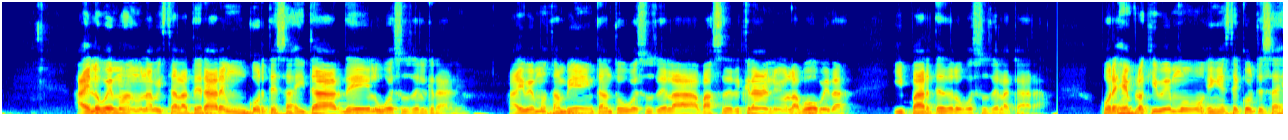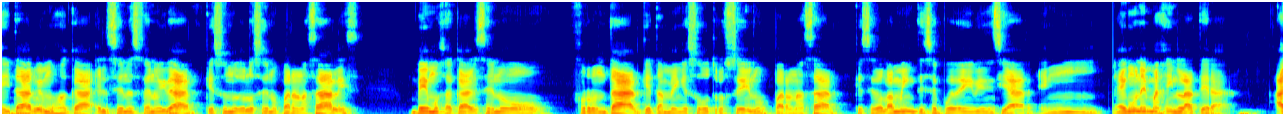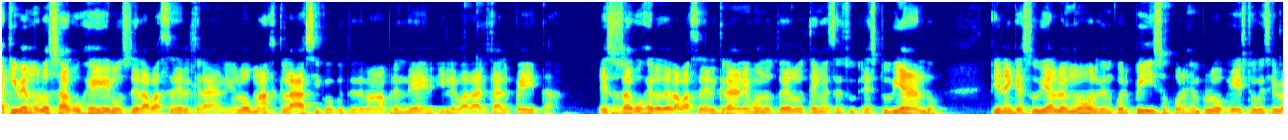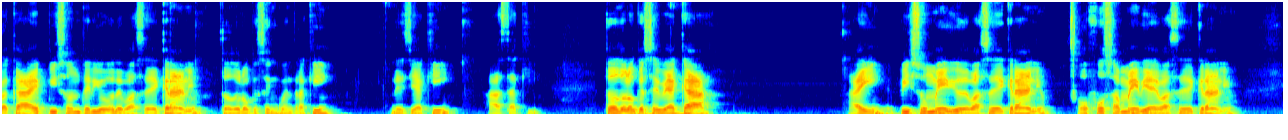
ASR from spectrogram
Ahí lo vemos en una vista lateral en un corte sagital de los huesos del cráneo. Ahí vemos también tanto huesos de la base del cráneo, la bóveda y parte de los huesos de la cara. Por ejemplo, aquí vemos en este corte sagital, vemos acá el seno esfenoidal, que es uno de los senos paranasales. Vemos acá el seno frontal, que también es otro seno paranasal, que solamente se puede evidenciar en, en una imagen lateral. Aquí vemos los agujeros de la base del cráneo, lo más clásico que ustedes van a aprender y le va a dar carpeta. Esos agujeros de la base del cráneo, cuando ustedes lo estén estudiando, tienen que estudiarlo en orden, por piso. Por ejemplo, esto que se ve acá es piso anterior de base de cráneo, todo lo que se encuentra aquí, desde aquí hasta aquí. Todo lo que se ve acá, ahí, piso medio de base de cráneo o fosa media de base de cráneo.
